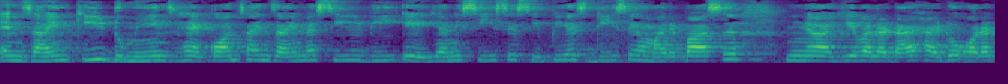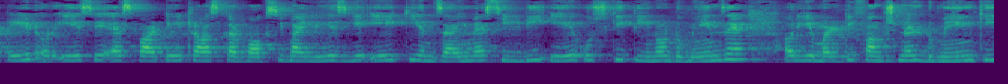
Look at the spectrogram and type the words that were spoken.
एंजाइम की डोमेन्स हैं। कौन सा एंजाइम है? सी डी ए यानी सी से सीपीएस डी से हमारे पास ये वाला डाई हाइड्रो ऑराटेट और ए से एस्पार्टेट ट्रांसकार्बोक्सीमाइलेज ये एक ही एंजाइम है सी डी ए उसकी तीनों डोमेन्स हैं और ये मल्टी फंक्शनल डोमेन की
